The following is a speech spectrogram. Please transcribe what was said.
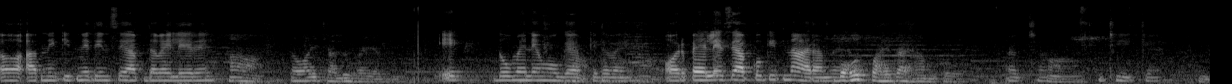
आपने कितने दिन से आप दवाई ले रहे हैं हाँ दवाई चालू है अभी एक दो महीने हो गए आपकी दवाई। और पहले से आपको कितना आराम है? बहुत फ़ायदा है हमको। अच्छा। हाँ। ठीक है। हम्म।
